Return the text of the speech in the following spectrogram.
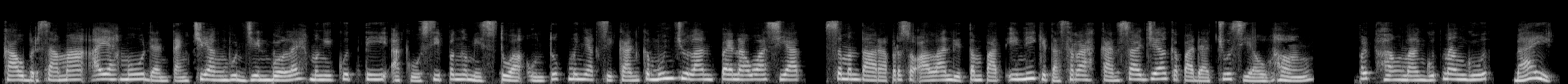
kau bersama ayahmu dan Teng Chiang Bun Jin boleh mengikuti aku si pengemis tua untuk menyaksikan kemunculan penawasiat, sementara persoalan di tempat ini kita serahkan saja kepada Chu Xiao Hong. Pek Hong manggut-manggut, baik,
